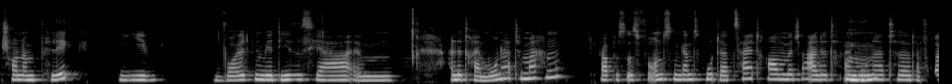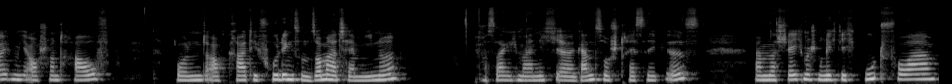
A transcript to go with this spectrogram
schon im Blick. Die wollten wir dieses Jahr ähm, alle drei Monate machen. Ich glaube, das ist für uns ein ganz guter Zeitraum mit alle drei mhm. Monate. Da freue ich mich auch schon drauf. Und auch gerade die Frühlings- und Sommertermine, was sage ich mal, nicht äh, ganz so stressig ist. Ähm, das stelle ich mir schon richtig gut vor.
